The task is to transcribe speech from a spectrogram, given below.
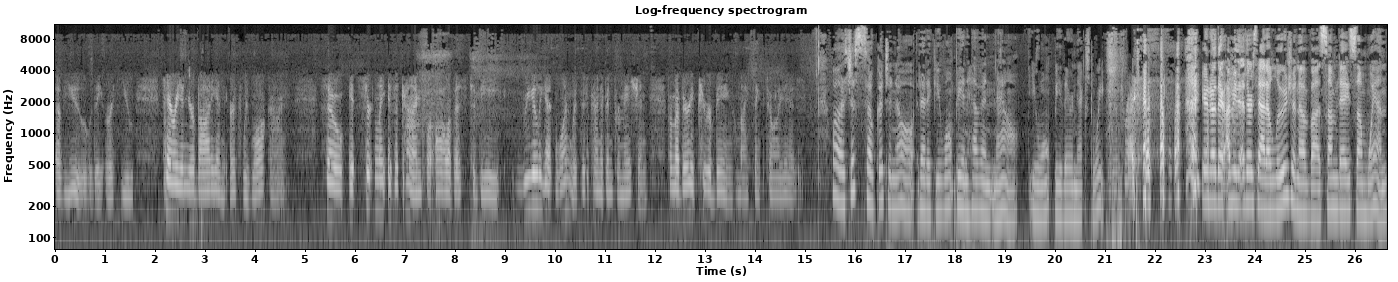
of you, the earth you carry in your body and the earth we walk on. So it certainly is a time for all of us to be really at one with this kind of information from a very pure being whom I think Tolle is. Well, it's just so good to know that if you won't be in heaven now, you won't be there next week. That's right. you know, there. I mean, there's that illusion of uh, someday, some when,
